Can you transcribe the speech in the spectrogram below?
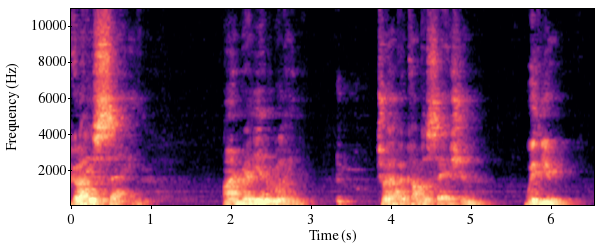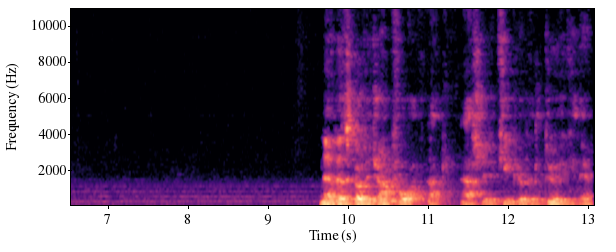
God is saying, I'm ready and willing to have a conversation with you. Now let's go to John 4. I ask you to keep your little doohickey there.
